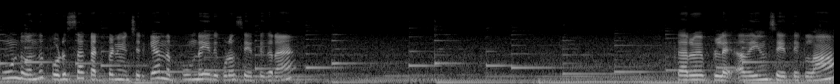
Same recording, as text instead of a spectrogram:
பூண்டு வந்து பொடுசாக கட் பண்ணி வச்சுருக்கேன். அந்த பூண்டை இது கூட சேர்த்துக்கிறேன். கருவேப்பிலை அதையும் சேர்த்துக்கலாம்.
